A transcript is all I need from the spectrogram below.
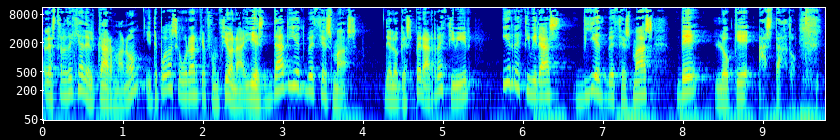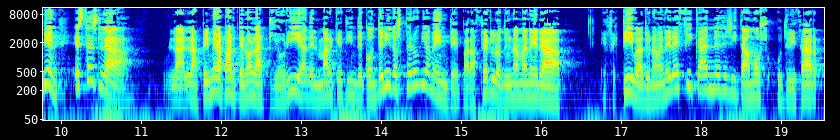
la estrategia del karma, ¿no? Y te puedo asegurar que funciona y es da 10 veces más de lo que esperas recibir y recibirás 10 veces más de lo que has dado. Bien, esta es la, la, primera parte, ¿no? La teoría del marketing de contenidos, pero obviamente para hacerlo de una manera efectiva, de una manera eficaz, necesitamos utilizar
